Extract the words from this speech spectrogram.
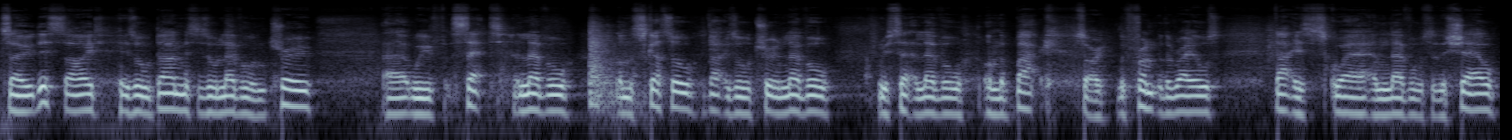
So this side is all done, this is all level and true. Uh, we've set a level on the scuttle, that is all true and level. We've set a level on the back, sorry, the front of the rails, that is square and level to the shell.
